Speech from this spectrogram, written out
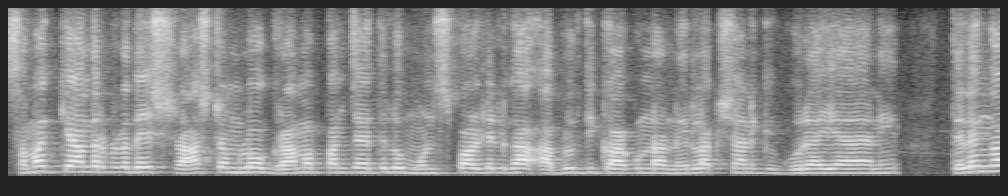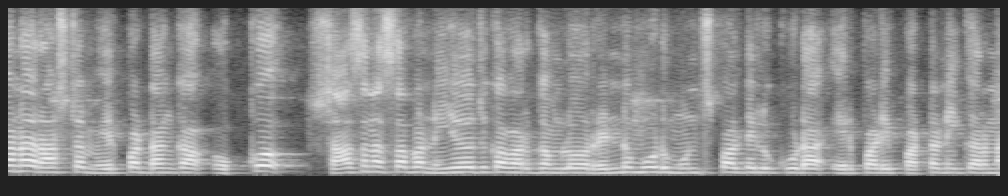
సమైక్య ఆంధ్రప్రదేశ్ రాష్ట్రంలో గ్రామ పంచాయతీలు మున్సిపాలిటీలుగా అభివృద్ధి కాకుండా నిర్లక్ష్యానికి గురయ్యాయని తెలంగాణ రాష్ట్రం ఏర్పడ్డాక ఒక్కో శాసనసభ నియోజకవర్గంలో రెండు మూడు మున్సిపాలిటీలు కూడా ఏర్పడి పట్టణీకరణ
